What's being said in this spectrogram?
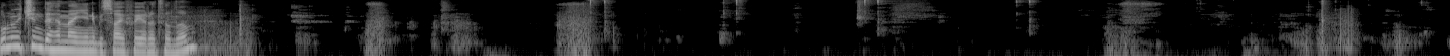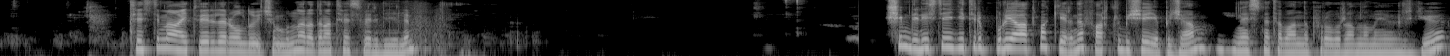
Bunun için de hemen yeni bir sayfa yaratalım. Testime ait veriler olduğu için bunlar adına test veri diyelim. Şimdi listeyi getirip buraya atmak yerine farklı bir şey yapacağım. Nesne tabanlı programlamaya özgü.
